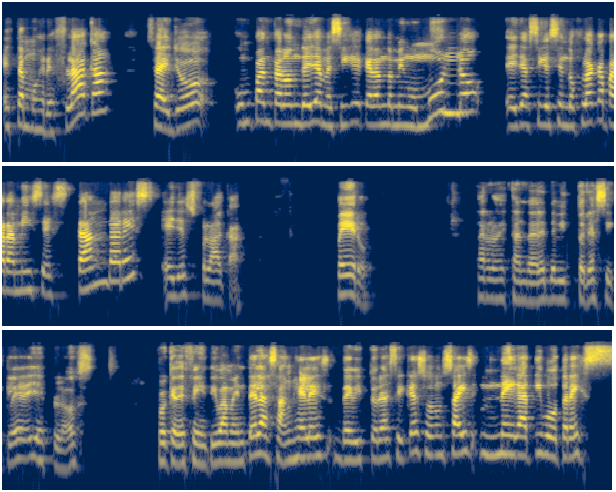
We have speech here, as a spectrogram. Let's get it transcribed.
esta mujer es flaca. O sea, yo un pantalón de ella me sigue quedando en un muslo, ella sigue siendo flaca para mis estándares, ella es flaca. Pero para los estándares de Victoria Secret, ella es plus. Porque definitivamente las ángeles de Victoria Secret son size negativo 3.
